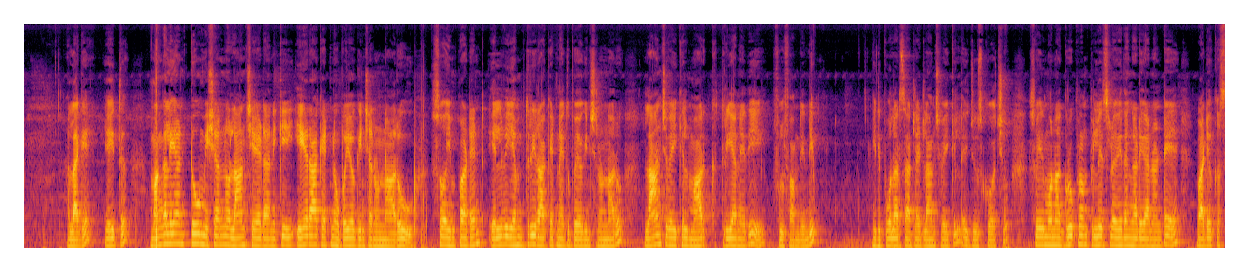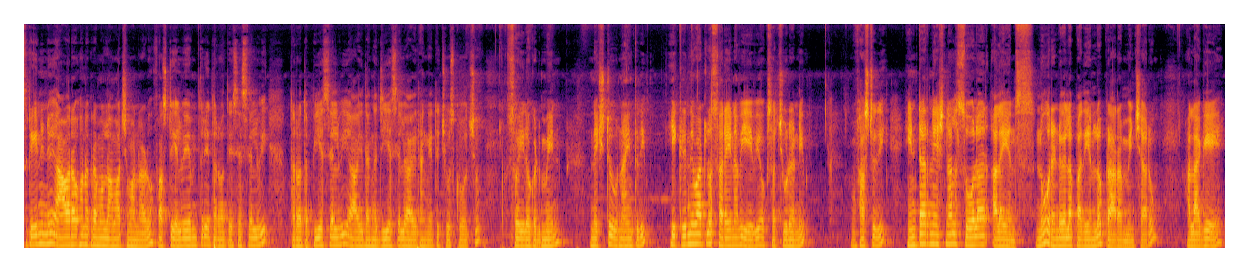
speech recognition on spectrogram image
అలాగే ఎయిత్ మంగళయాన్ టూ మిషన్ను లాంచ్ చేయడానికి ఏ రాకెట్ను ఉపయోగించనున్నారు? సో ఇంపార్టెంట్ ఎల్విఎం త్రీ రాకెట్ని అయితే ఉపయోగించనున్నారు. లాంచ్ వెహికల్ మార్క్ త్రీ అనేది ఫుల్ ఫామ్ దింది ఇది పోలార్ సాటిలైట్ లాంచ్ వెహికల్ ఇది చూసుకోవచ్చు. సో ఇది మొన్న గ్రూప్ వన్ పిల్లర్స్లో ఏ విధంగా అడిగానంటే వాటి యొక్క శ్రేణిని ఆరోహణ క్రమంలో అమర్చమన్నాడు. ఫస్ట్ ఎల్విఎం త్రీ తర్వాత ఎస్ఎస్ఎల్వి తర్వాత పిఎస్ఎల్వి ఆ విధంగా జిఎస్ఎల్వి ఆ విధంగా అయితే చూసుకోవచ్చు. సో ఇది ఒకటి మెయిన్. నెక్స్ట్ నైన్త్ది. ఈ క్రింది వాటిలో సరైనవి ఏవి? ఒకసారి చూడండి. ఫస్ట్ది ఇంటర్నేషనల్ సోలార్ అలయన్స్ను రెండు వేల పదిహేనులో ప్రారంభించారు. అలాగే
